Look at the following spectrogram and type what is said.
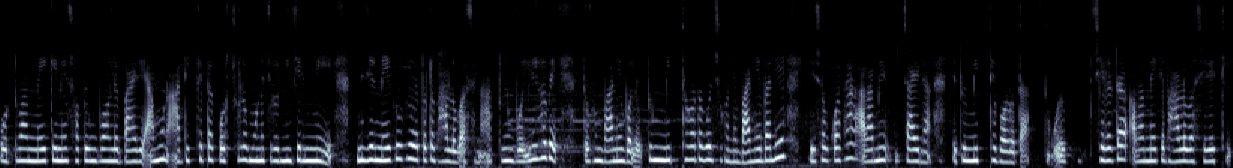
ও তোমার মেয়েকে নিয়ে শপিং মলের বাইরে এমন আধিক্যতা করছিল, মনে হচ্ছিল নিজের মেয়ে। নিজের মেয়েকেও কেউ অতটা ভালোবাসে না। আর তুমি বললেই হবে, তখন বানিয়ে বলে, তুমি মিথ্যে কথা বলছো ওখানে বানিয়ে বানিয়ে এসব কথা আর আমি চাই না যে তুমি মিথ্যে বলো তা। ওই ছেলেটা আমার মেয়েকে ভালোবাসে রে ঠিক,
